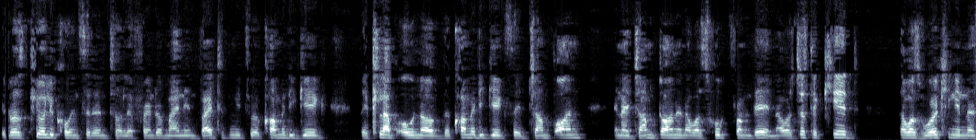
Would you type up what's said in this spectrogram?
it was purely coincidental. A friend of mine invited me to a comedy gig. The club owner of the comedy gig said, jump on. And I jumped on and I was hooked from then. I was just a kid that was working in a,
